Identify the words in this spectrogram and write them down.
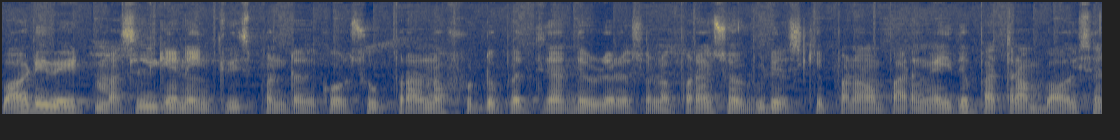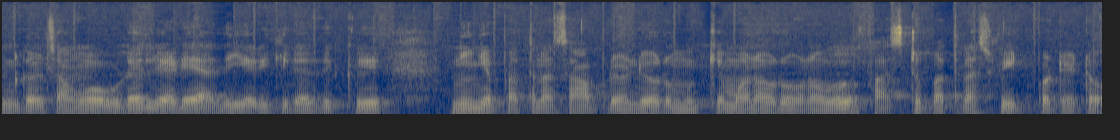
பாடி வெயிட் மசில் கெயினை இன்க்ரீஸ் பண்ணுறதுக்கு ஒரு சூப்பரான ஃபுட்டு பற்றி தான் இந்த வீடியோவில் சொல்ல போகிறேன் ஸோ வீடியோ ஸ்கிப் பண்ணாமல் பாருங்கள் இது பார்த்தா பாய்ஸ் அண்ட் கேர்ள்ஸ் அவங்க உடல் எடையை அதிகரிக்கிறதுக்கு நீங்கள் பார்த்தனா சாப்பிட வேண்டிய ஒரு முக்கியமான ஒரு உணவு. ஃபஸ்ட்டு பார்த்தனா ஸ்வீட் பொட்டேட்டோ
